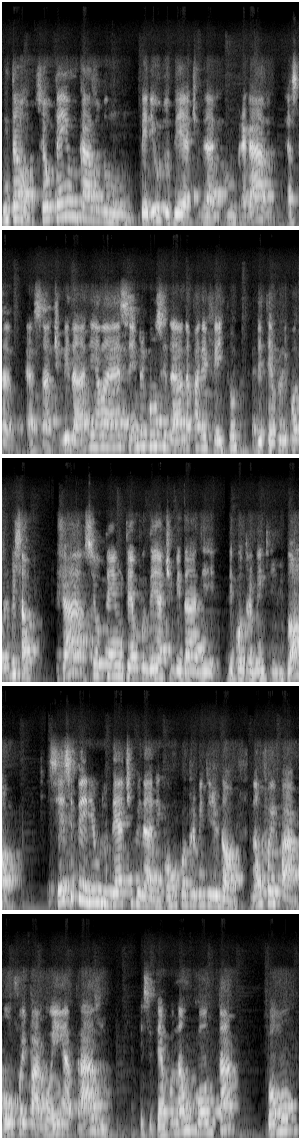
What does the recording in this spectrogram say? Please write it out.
Então, se eu tenho um caso de um período de atividade como empregado, essa, essa atividade ela é sempre considerada para efeito de tempo de contribuição. Já se eu tenho um tempo de atividade de contribuinte individual, se esse período de atividade como contribuinte individual não foi pago ou foi pago em atraso, esse tempo não conta como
